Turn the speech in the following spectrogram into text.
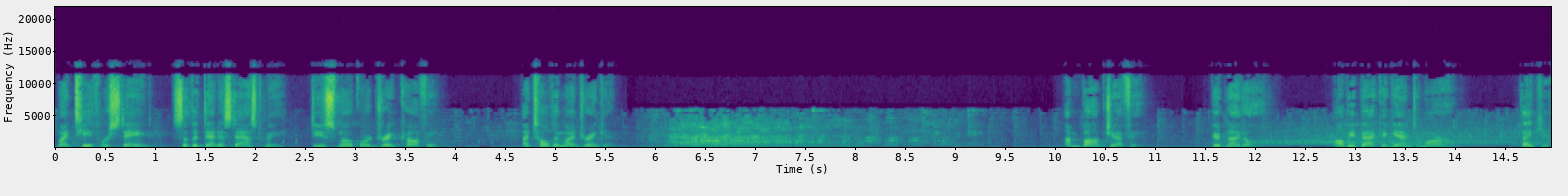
My teeth were stained, so the dentist asked me, Do you smoke or drink coffee? I told him I drink it. I'm Bob Jeffy. Good night, all. I'll be back again tomorrow. Thank you.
